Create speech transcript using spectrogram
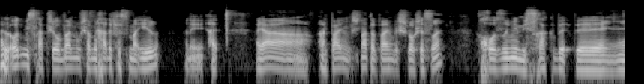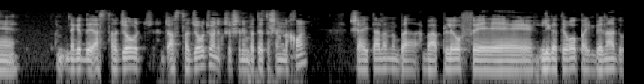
על עוד משחק שהובלנו שם 1-0 מהיר. אני, היה 2000, שנת 2013 חוזרים ממשחק ב, ב, נגד אסטרה ג'ורג' אסטרה ג'ורג'ו אני חושב שאני מבטא את השם נכון. שהייתה לנו בפלייאוף אה, ליגת אירופה עם בנאדו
